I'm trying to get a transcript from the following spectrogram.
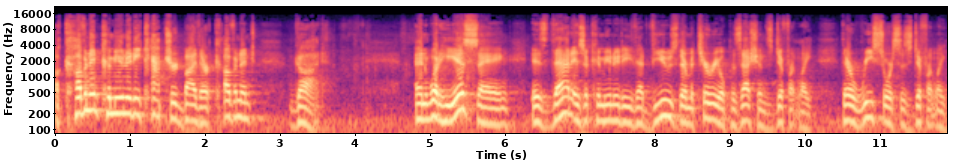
A covenant community captured by their covenant God. And what he is saying is that is a community that views their material possessions differently, their resources differently.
